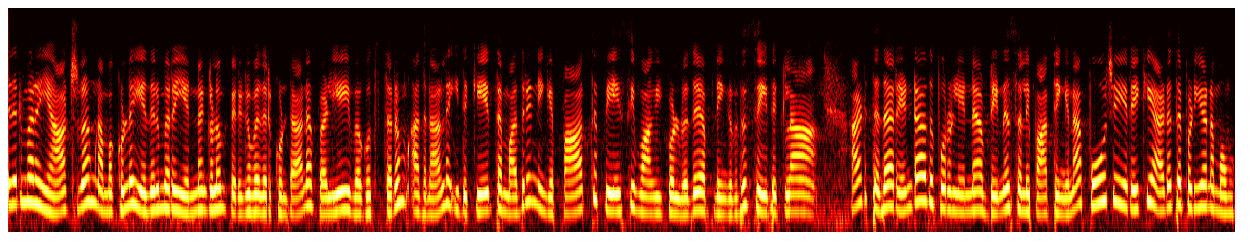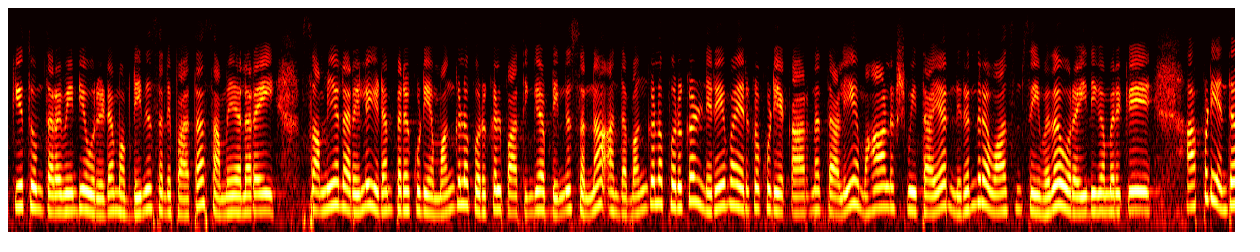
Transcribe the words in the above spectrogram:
எதிர்மறை ஆற்றலும் நமக்குள்ளே எதிர்மறை எண்ணங்களும் பெருகுவதற்குண்டான வழியை வகுத்து தரும். அதனால் இதுக்கேற்ற மாதிரி நீங்கள் பார்த்து பேசி வாங்கிக் கொள்வது அப்படிங்கிறது செய்துக்கலாம். அடுத்ததாக ரெண்டாவது பொருள் என்ன அப்படின்னு சொல்லி பார்த்தீங்கன்னா பூஜை அறைக்கு அடுத்தபடியாக நம்ம முக்கியத்துவம் தர வேண்டிய ஒரு இடம் அப்படின்னு சொல்லி பார்த்தா சமையலறை. சமையலறையில் இடம்பெறக்கூடிய மங்கள பொருட்கள் பார்த்தீங்க அப்படின்னு சொன்னால் அந்த மங்கள பொருட்கள் நிறைவாக இருக்கக்கூடிய காரணத்தாலேயே மகாலட்சுமி தாயார் நிரந்தர வாசம் செய்வத ஒரு ஐதீகம் இருக்குது அப்படி அந்த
